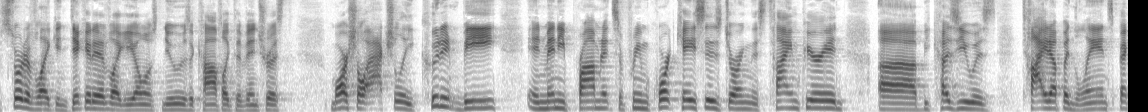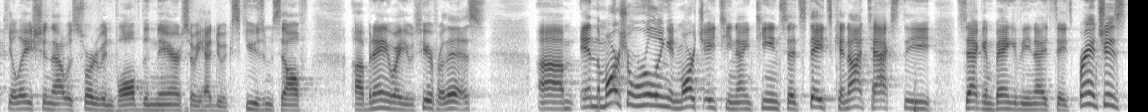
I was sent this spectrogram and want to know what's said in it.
sort of like indicative, like he almost knew it was a conflict of interest. Marshall actually couldn't be in many prominent Supreme Court cases during this time period uh, because he was tied up in land speculation that was sort of involved in there, so he had to excuse himself. Uh, but anyway, he was here for this. Um, and the Marshall ruling in March 1819 said states cannot tax the second bank of the United States branches.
